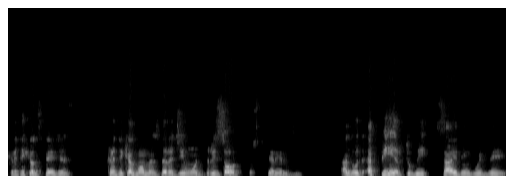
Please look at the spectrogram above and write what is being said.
critical stages, critical moments, the regime would resort to sectarianism and would appear to be siding with the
